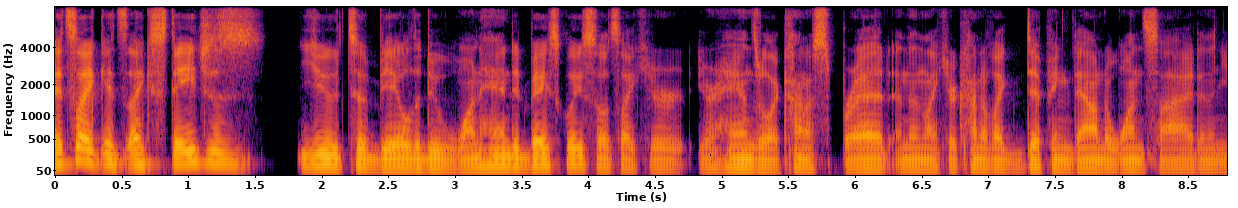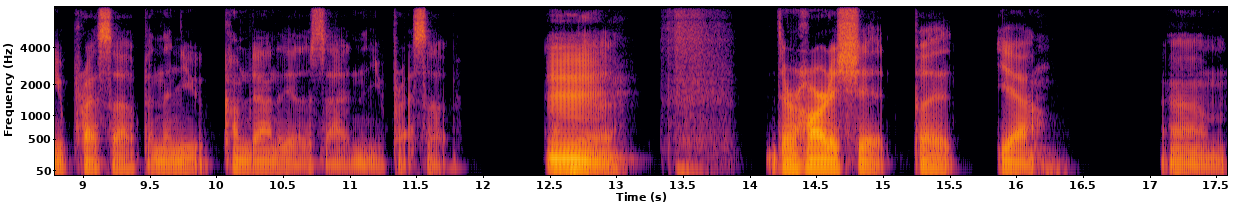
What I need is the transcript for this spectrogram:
It's like it's like stages you to be able to do one-handed basically. So it's like your your hands are like kind of spread, and then like you're kind of like dipping down to one side, and then you press up, and then you come down to the other side, and then you press up. And, uh, Mm. they're hard as shit, but yeah. Um,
